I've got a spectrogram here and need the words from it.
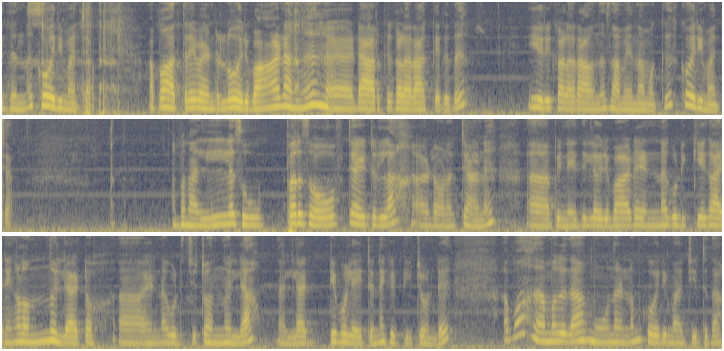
ഇതൊന്ന് കോരി മാറ്റാം. അപ്പോൾ അത്രേ വേണ്ടുള്ളൂ. ഒരുപാട് അങ്ങ് ഡാർക്ക് കളറാക്കരുത്. ഈ ഒരു കളറാവുന്ന സമയം നമുക്ക് കോരി മാറ്റാം. അപ്പോൾ നല്ല സൂപ്പർ സോഫ്റ്റ് ആയിട്ടുള്ള ഡോണറ്റ് ആണ്. പിന്നെ ഇതിൽ ഒരുപാട് എണ്ണ കുടിക്കിയ കാര്യങ്ങളൊന്നുമില്ല കേട്ടോ. എണ്ണ കുടിച്ചിട്ടൊന്നുമില്ല. നല്ല അടിപൊളിയായിട്ട് തന്നെ കിട്ടിയിട്ടുണ്ട്. അപ്പോൾ നമുക്കിതാ മൂന്നെണ്ണം കോരി മാറ്റിയിട്ട് ഇതാ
